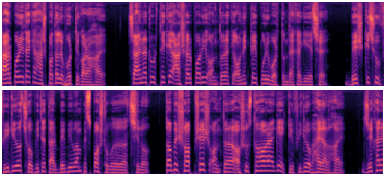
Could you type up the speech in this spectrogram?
তারপরই তাকে হাসপাতালে ভর্তি করা হয়। চায়না ট্যুর থেকে আসার পরই অন্তরাকে অনেকটাই পরিবর্তন দেখা গিয়েছে। বেশ কিছু ভিডিও ছবিতে তার বেবি বাম্প স্পষ্ট বোঝা যাচ্ছিল। তবে সবশেষ অন্তরার অসুস্থ হওয়ার আগে একটি ভিডিও ভাইরাল হয়, যেখানে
